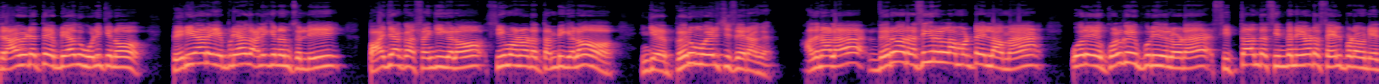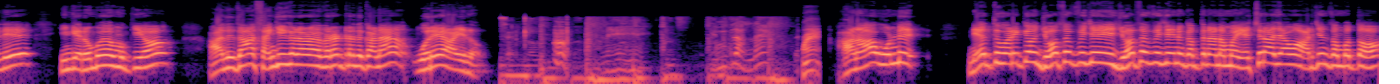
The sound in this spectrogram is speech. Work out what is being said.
திராவிடத்தை எப்படியாவது ஒழிக்கணும் பெரியாரை எப்படியாவது அழிக்கணும்னு சொல்லி பாஜக சங்கிகளும் சீமானோட தம்பிகளும் இங்கே பெரும் முயற்சி செய்கிறாங்க அதனால் வெறும் ரசிகர்களாக மட்டும் இல்லாமல் ஒரு கொள்கை புரிதலோட சித்தாந்த சிந்தனையோடு செயல்பட வேண்டியது இங்கே ரொம்பவே முக்கியம். அதுதான் சங்கிகளை விரட்டுறதுக்கான ஒரே ஆயுதம். ஆனால் ஒன்று நேற்று வரைக்கும் ஜோசப் விஜய் ஜோசப் விஜய்னு கத்துன நம்ம எச் ராஜாவும் அர்ஜுன் சம்பத்தும்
